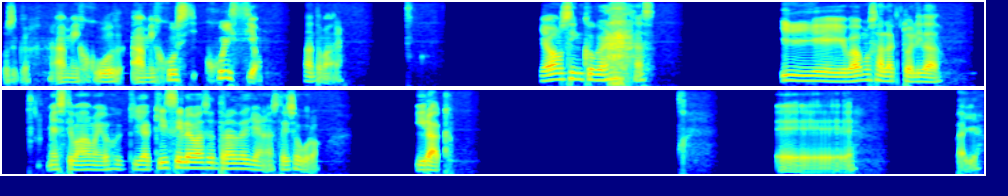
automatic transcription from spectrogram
pues a mi, ju- a mi juicio, santa madre. Llevamos cinco guerras y vamos a la actualidad. mi estimado amigo Hiki, aquí sí le vas a entrar de lleno, estoy seguro. Irak. Eh, vaya.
